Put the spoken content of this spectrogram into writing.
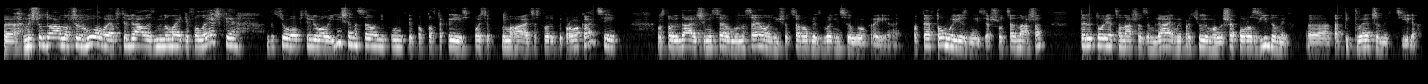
е, Нещодавно в чергове обстріляли з мінометів Олешки, до цього обстрілювали інші населені пункти, тобто в такий спосіб намагаються створити провокації, розповідаючи місцевому населенню, що це роблять Збройні Сили України. Проте в тому і різниця, що це наша територія, це наша земля, і ми працюємо лише по розвіданих е, та підтверджених цілях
